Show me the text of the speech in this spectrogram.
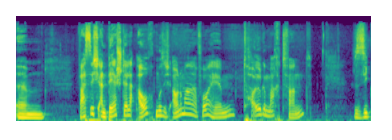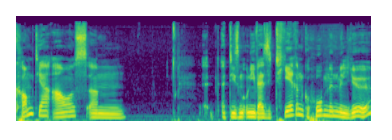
Ähm, Was ich an der Stelle auch, muss ich auch nochmal hervorheben, toll gemacht fand, sie kommt ja aus ähm, äh, diesem universitären, gehobenen Milieu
